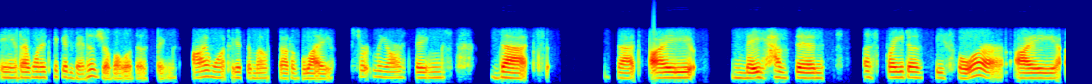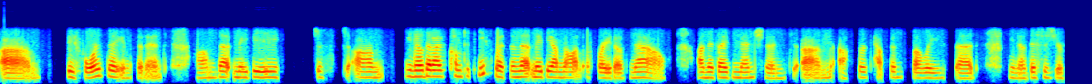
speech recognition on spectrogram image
and I want to take advantage of all of those things. I want to get the most out of life. Certainly, are things that that I may have been afraid of before I um, before the incident um, that maybe just um, you know, that I've come to peace with and that maybe I'm not afraid of now. Um, as I mentioned, um, after Captain Sully said, you know, this is your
